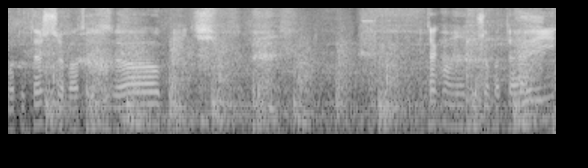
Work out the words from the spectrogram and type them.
Bo tu też trzeba coś zrobić. I tak mamy dużo baterii.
